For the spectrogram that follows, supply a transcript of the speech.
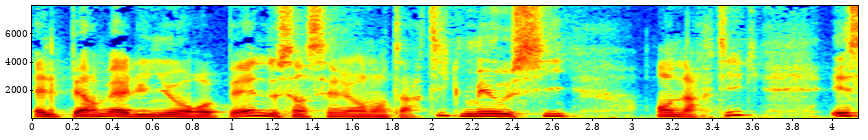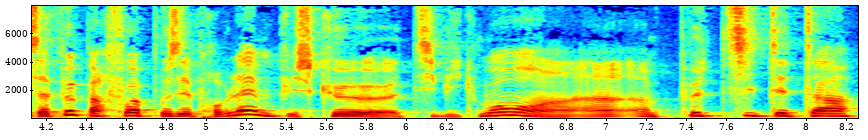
elle permet à l'Union européenne de s'insérer en Antarctique mais aussi en Arctique, et ça peut parfois poser problème, puisque typiquement un petit État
